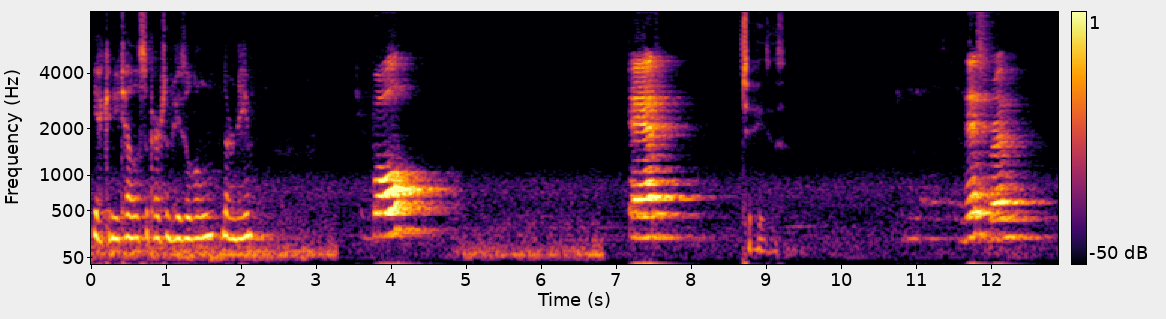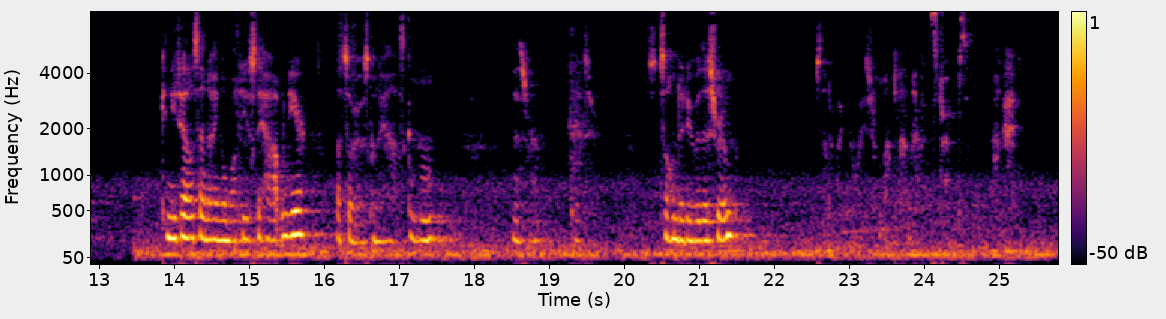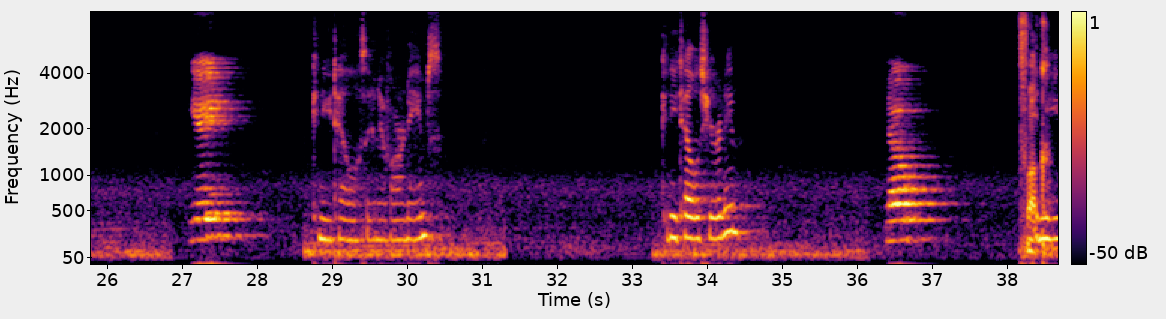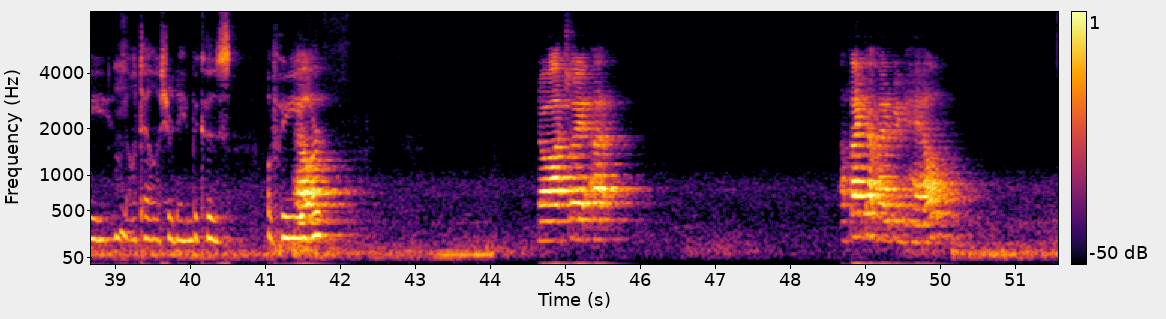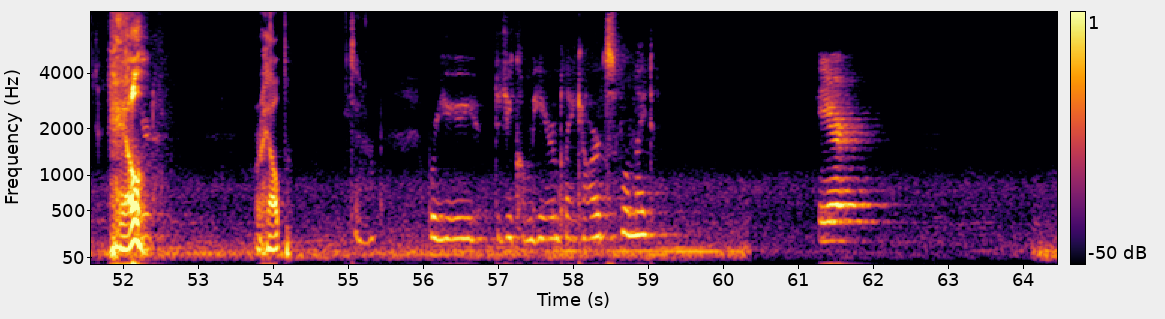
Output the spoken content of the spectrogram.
Yeah, can you tell us the person who's alone, their name? Ball. Dead. Jesus. Can you tell us This room. Can you tell us anything on what used to happen here? That's what I was going to ask. Mm-hmm. This room. This room. It's something to do with this room. Was that a big noise from that? strips. You. Can you tell us any of our names? Can you tell us your name? No. Fuck. Can you not tell us your name because of who you Hell. are? No, actually, I, I think that might have been hell. Hell? Or help? Dunno. Were you? Did you come here and play cards one night? Here.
